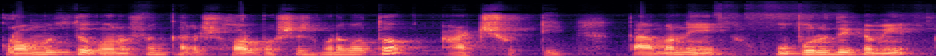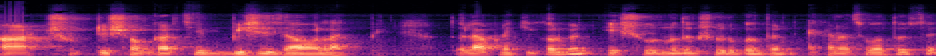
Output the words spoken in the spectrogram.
ক্রমযুক্ত গণসংখ্যার সর্বশেষ সংখ্যা কত? আটষট্টি। তার মানে উপরের দিকে আমি আটষট্টি সংখ্যার চেয়ে বেশি যাওয়া লাগবে। তাহলে আপনি কি করবেন? এই শূন্য থেকে শুরু করবেন। এখানে হচ্ছে কত হচ্ছে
